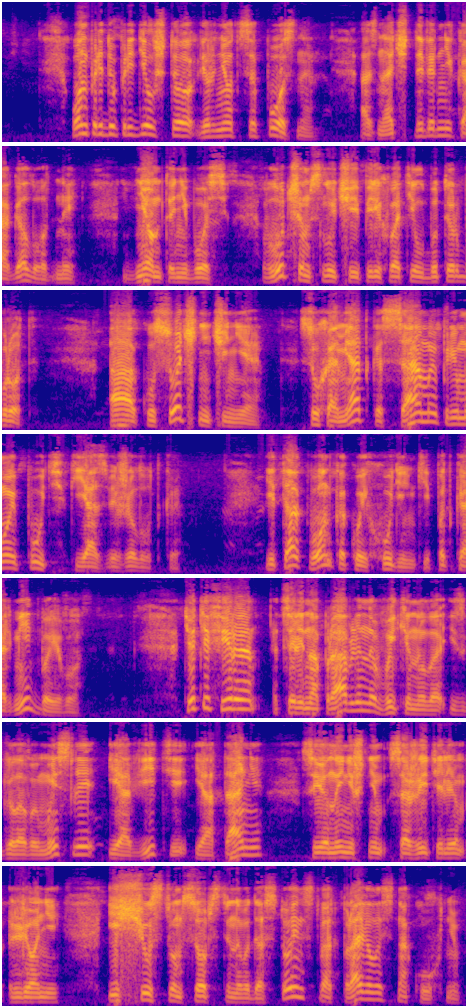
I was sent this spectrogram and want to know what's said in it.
Он предупредил, что вернется поздно, а значит, наверняка голодный. днем то небось в лучшем случае перехватил бутерброд, а кусочничание Сухомятка самый прямой путь к язве желудка. И так вон какой худенький, подкормить бы его. Тетя Фира целенаправленно выкинула из головы мысли и о Вите, и о Тане с ее нынешним сожителем Леней и с чувством собственного достоинства отправилась на кухню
